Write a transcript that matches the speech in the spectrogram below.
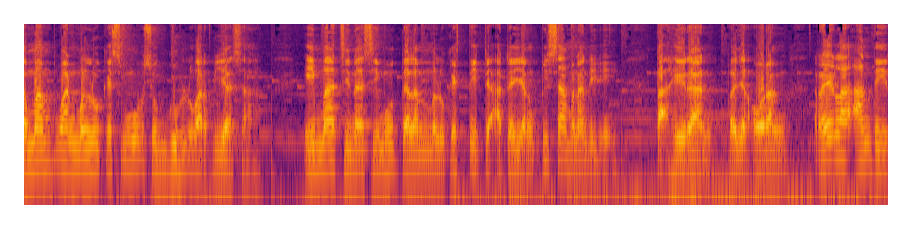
Kemampuan melukismu sungguh luar biasa. Imajinasimu dalam melukis tidak ada yang bisa menandingi. Tak heran banyak orang rela anti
